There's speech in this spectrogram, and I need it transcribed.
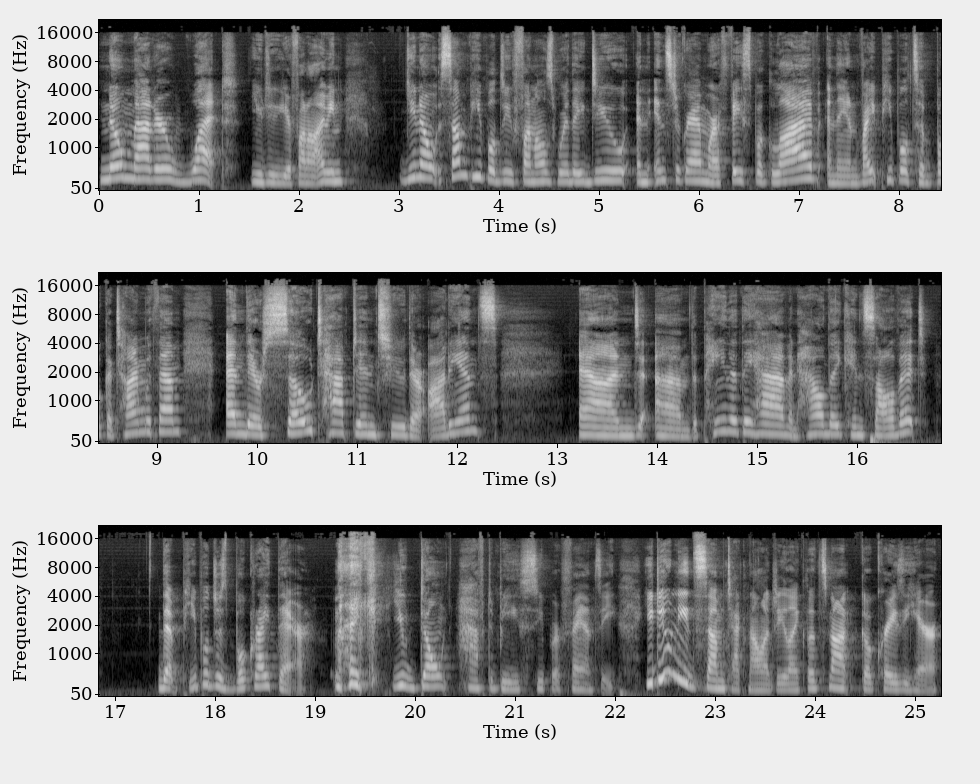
No matter what you do your funnel. I mean, you know, some people do funnels where they do an Instagram or a Facebook Live and they invite people to book a time with them, and they're so tapped into their audience and um, the pain that they have and how they can solve it that people just book right there. Like, you don't have to be super fancy. You do need some technology. Like, let's not go crazy here.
